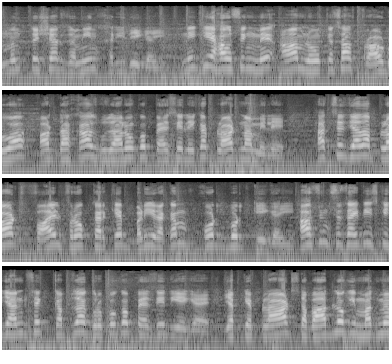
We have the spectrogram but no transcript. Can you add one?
मुंतशर ज़मीन खरीदी गई। निजी हाउसिंग में आम लोगों के साथ फ्रॉड हुआ और दरखास्त गुजारों को पैसे लेकर प्लाट न मिले। हद से ज़्यादा प्लॉट फ़ाइल फरोख करके बड़ी रकम खुर्द बुर्द की गई। हाउसिंग सोसाइटीज की जानब से कब्जा ग्रुपों को पैसे दिए गए जबकि प्लॉट तबादलों की मद में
